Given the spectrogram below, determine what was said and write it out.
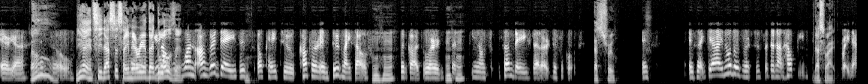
area. Oh. So Yeah, and see, that's the same area that glows know, in. When on good days, it's okay to comfort and soothe myself Mm-hmm. with God's word. But Mhm. you know, some days that are difficult, That's true. it's it's like, yeah, I know those verses, but they're not helping That's right. right now.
